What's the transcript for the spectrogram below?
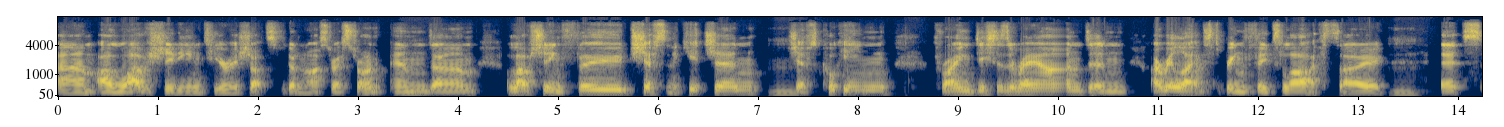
um, I love shooting interior shots. We've got a nice restaurant, and um, I love shooting food, chefs in the kitchen, Mm. chefs cooking, throwing dishes around, and I really like just to bring food to life. So Mm. it's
